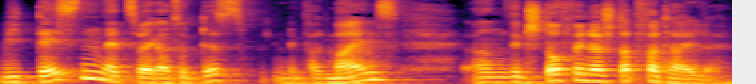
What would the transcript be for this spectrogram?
wie dessen Netzwerk, also das, in dem Fall meins, ähm, den Stoff in der Stadt verteilte.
